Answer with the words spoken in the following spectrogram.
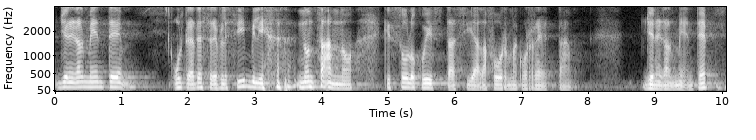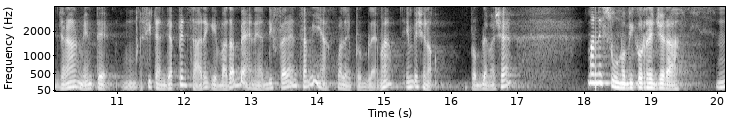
generalmente oltre ad essere flessibili, non sanno che solo questa sia la forma corretta. Generalmente, generalmente mm, si tende a pensare che vada bene, a differenza mia, qual è il problema? Invece no, il problema c'è, ma nessuno vi correggerà. Mm?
